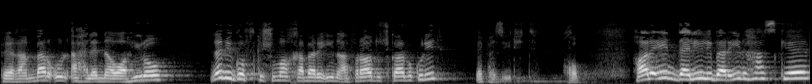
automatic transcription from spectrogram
پیغمبر اون اهل نواهی رو نمی گفت که شما خبر این افراد رو چکار بکنید؟ بپذیرید. خب حالا این دلیلی بر این هست که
